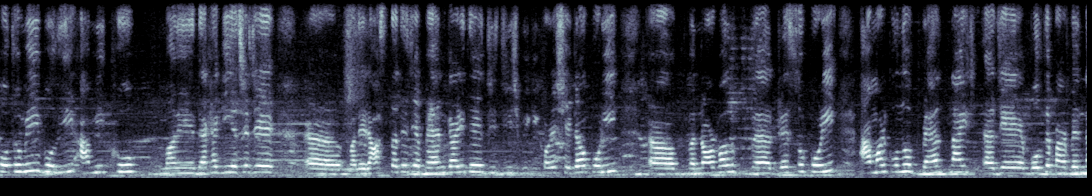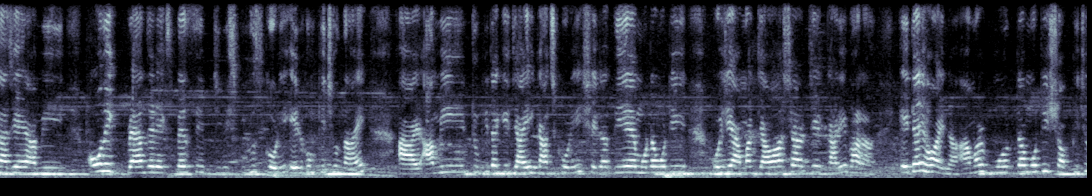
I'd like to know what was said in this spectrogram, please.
প্রথমেই বলি, আমি খুব মানে দেখা গিয়েছে যে মানে রাস্তাতে যে ভ্যান গাড়িতে জিনিস বিক্রি করে সেটাও পরি নর্মাল ড্রেসও পরি। আমার কোনো ব্র্যান্ড নাই যে বলতে পারবেন না যে আমি অনেক ব্র্যান্ডের এক্সপেন্সিভ জিনিস ইউজ করি, এরকম কিছু নাই। আর আমি টুকিটাকি যাই কাজ করি, সেটা দিয়ে মোটামুটি ওই যে আমার যাওয়া আসার যে গাড়ি ভাড়া, এটাই হয় না। আমার মোটামুটি সব কিছু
